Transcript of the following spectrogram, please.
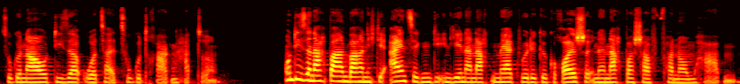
zu genau dieser Uhrzeit zugetragen hatte. Und diese Nachbarn waren nicht die einzigen, die in jener Nacht merkwürdige Geräusche in der Nachbarschaft vernommen haben.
